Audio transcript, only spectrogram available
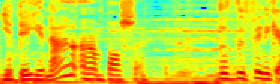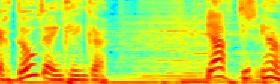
Je DNA aanpassen. Dat, vind ik echt doodeng klinken. Ja, het is, Ja,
